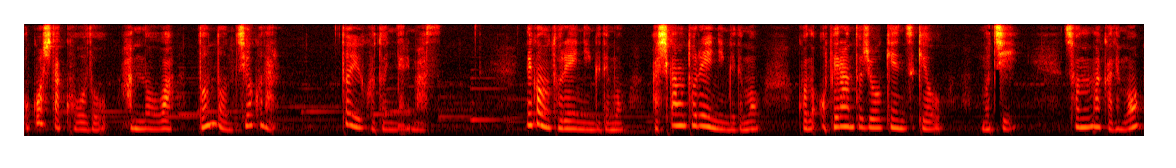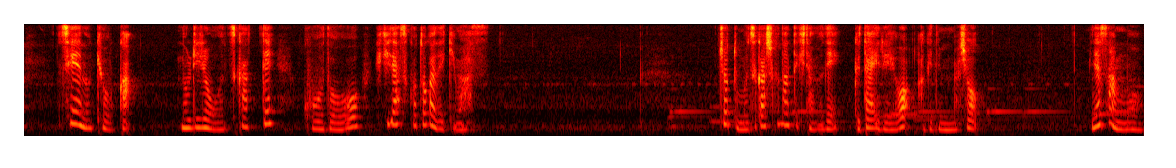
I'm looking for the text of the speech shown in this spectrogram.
起こした行動反応はどんどん強くなるということになります。猫のトレーニングでもアシカのトレーニングでもこのオペラント条件付けを用いその中でも性の強化の理論を使って行動を引き出すことができます。ちょっと難しくなってきたので具体例を挙げてみましょう。皆さんも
